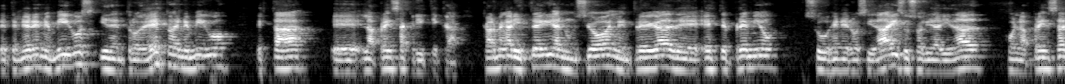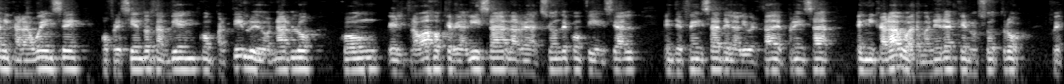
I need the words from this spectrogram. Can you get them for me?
de tener enemigos y dentro de estos enemigos está eh, la prensa crítica. Carmen Aristegui anunció en la entrega de este premio su generosidad y su solidaridad con la prensa nicaragüense, ofreciendo también compartirlo y donarlo con el trabajo que realiza la redacción de Confidencial en defensa de la libertad de prensa en Nicaragua, de manera que nosotros pues,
